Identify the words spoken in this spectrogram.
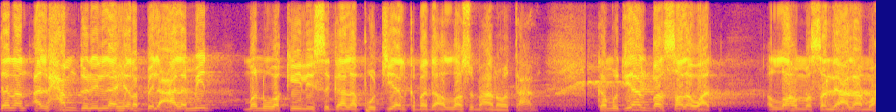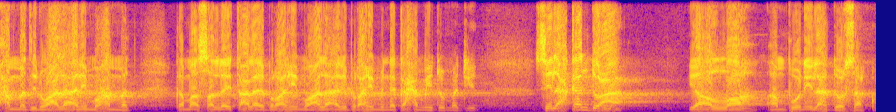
dan alhamdulillahirabbil alamin menwakili segala pujian kepada Allah Subhanahu wa taala. Kemudian bersalawat. Ala Muhammadin wa ala ali Muhammad kama sallaita ala Ibrahim wa ala ali Ibrahim innaka Hamidum Majid. Silakan doa. Ya Allah, ampunilah dosaku.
